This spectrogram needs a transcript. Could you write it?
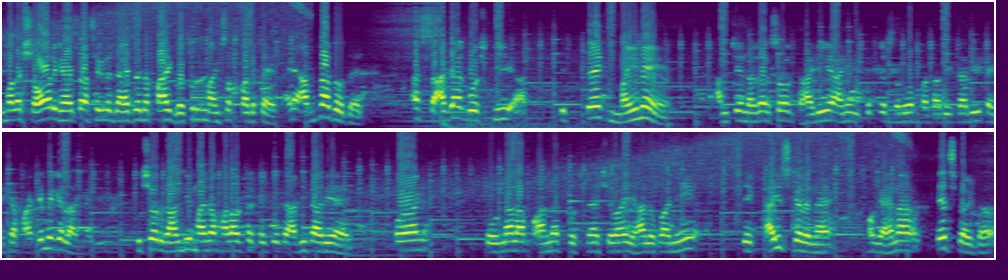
तुम्हाला शॉवर घ्यायचा असेल जायचं तर पाय घसरून माणसं पडत आहेत आणि अपघात होत आहेत. या साध्या गोष्टी कित्येक महिने आमचे नगरसेवक घाडी आणि इकडचे सर्व पदाधिकारी त्यांच्या पाठीमागे लागले. किशोर गांधी माझा मला वाटतं त्याचे ते अधिकारी आहेत. पण कोणाला पानं पुसण्याशिवाय ह्या लोकांनी ते काहीच केलं नाही. मग ह्यांना तेच कळतं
